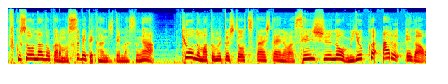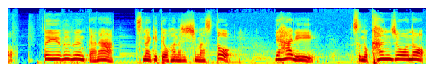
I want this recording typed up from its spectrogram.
服装などからも全て感じてますが今日のまとめとしてお伝えしたいのは先週の魅力ある笑顔という部分からつなげてお話ししますとやはりその感情の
